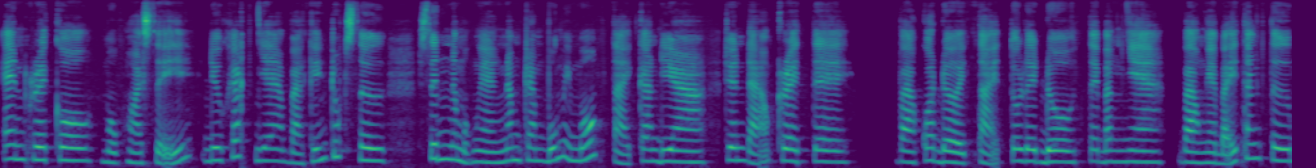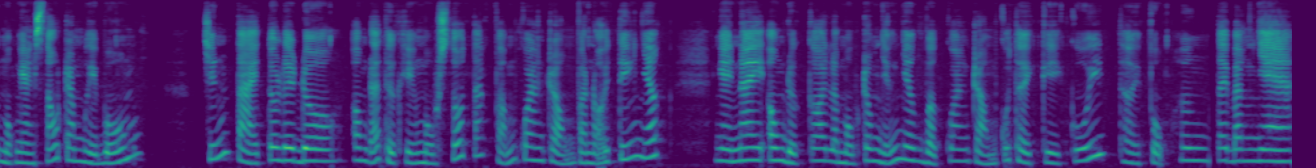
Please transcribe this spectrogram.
En Greco, một họa sĩ, điêu khắc gia và kiến trúc sư, sinh năm 1541 tại Candia trên đảo Crete và qua đời tại Toledo, Tây Ban Nha vào ngày 7 tháng 4 1614. Chính tại Toledo, ông đã thực hiện một số tác phẩm quan trọng và nổi tiếng nhất. Ngày nay, ông được coi là một trong những nhân vật quan trọng của thời kỳ cuối, thời phục hưng Tây Ban Nha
